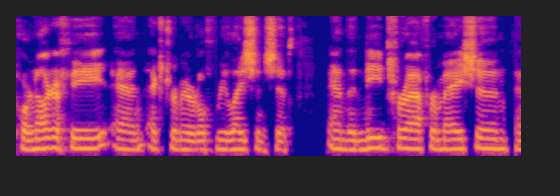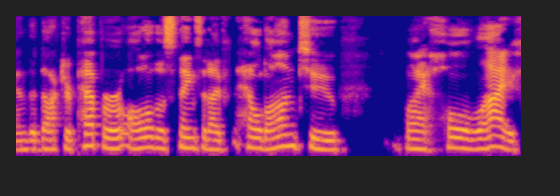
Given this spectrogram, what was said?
Pornography and extramarital relationships and the need for affirmation and the Dr. Pepper, all those things that I've held on to my whole life,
